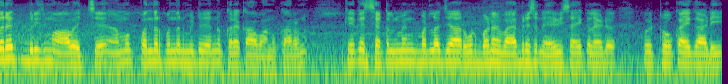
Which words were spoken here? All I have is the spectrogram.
દરેક બ્રિજમાં આવે જ છે અમુક પંદર પંદર મીટર એનું ક્રેક આવવાનું કારણ કે કે સેટલમેન્ટ મતલબ જે આ રોડ બને વાઇબ્રેશન હેવી સાયકલ હેડ કોઈ ઠોકાય ગાડી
